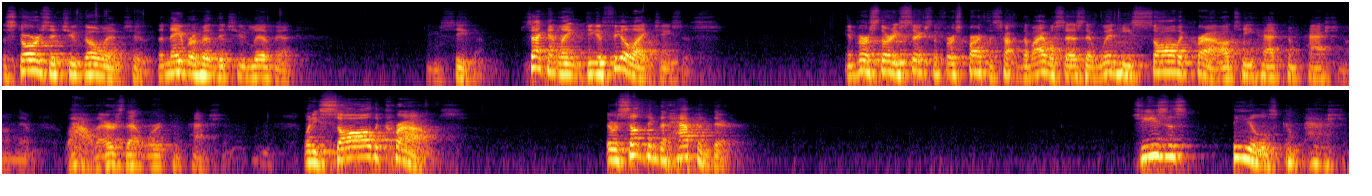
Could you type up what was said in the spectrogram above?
the stores that you go into, the neighborhood that you live in. Do you see them? Secondly, do you feel like Jesus? In verse 36, the first part, the Bible says that when he saw the crowds, he had compassion on them. Wow, there's that word compassion. When he saw the crowds, there was something that happened there. Jesus feels compassion.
